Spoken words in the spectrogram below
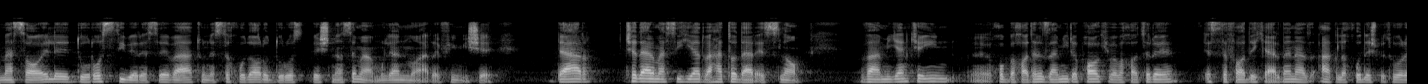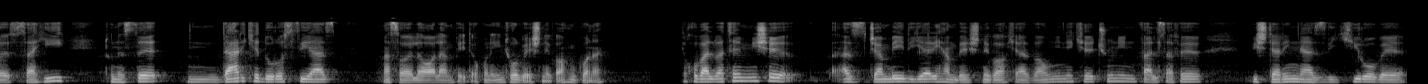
مسائل درستی برسه و تونسته خدا رو درست بشناسه معمولا معرفی میشه. در چه در مسیحیت و حتی در اسلام. و میگن که این خب به خاطر زمیر پاک و به خاطر استفاده کردن از عقل خودش به طور صحیح تونسته درک درستی از مسائل عالم پیدا کنه. اینطور بهش نگاه می‌کنن. خب البته میشه از جنبه دیگری هم بهش نگاه کرد و اون اینه که چون این فلسفه بیشترین نزدیکی رو به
